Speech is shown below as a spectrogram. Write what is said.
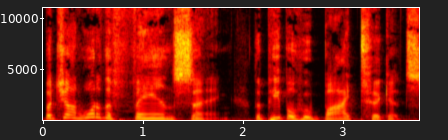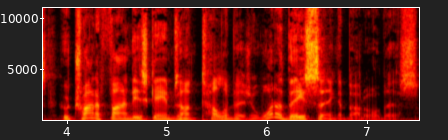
But Jon, what are the fans saying? The people who buy tickets, who try to find these games on television, what are they saying about all this?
